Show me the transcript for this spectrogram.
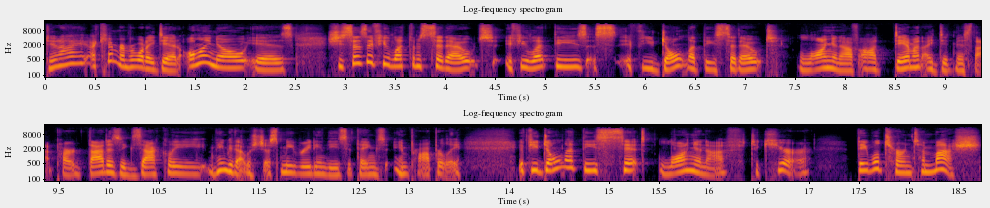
did I? I can't remember what I did. All I know is she says if you let them sit out, if you let these, if you don't let these sit out long enough, oh, damn it, I did miss that part. That is exactly, maybe that was just me reading these things improperly. If you don't let these sit long enough to cure, they will turn to mush.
